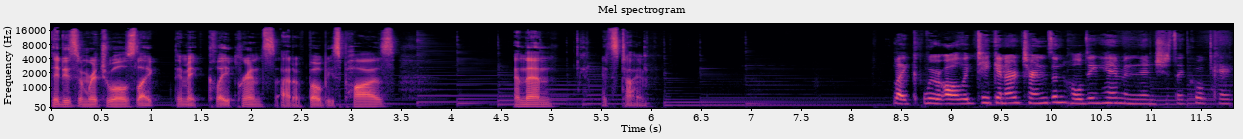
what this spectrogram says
They do some rituals like they make clay prints out of Bob'i's paws. And then it's time. Like we were all like taking our turns and holding him and then she's like, "Okay,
